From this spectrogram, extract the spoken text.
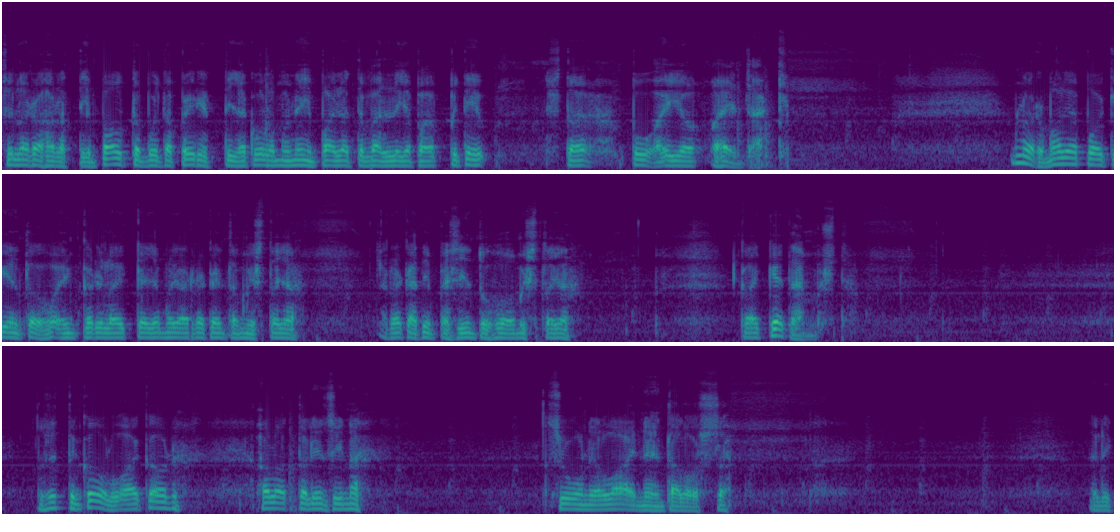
Sillä rahadattiin polttopuita pirttiin ja kuulemma niin paljon, että väliin jopa piti sitä puua jo vähentääkin. Normaalia poikien tuohon enkkarileikkejä ja majan rakentamista ja räkätinpesin tuhoamista ja kaikkea tämmöistä. No sitten kouluaika on, aloittelin siinä Suun ja Laineen talossa. Eli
